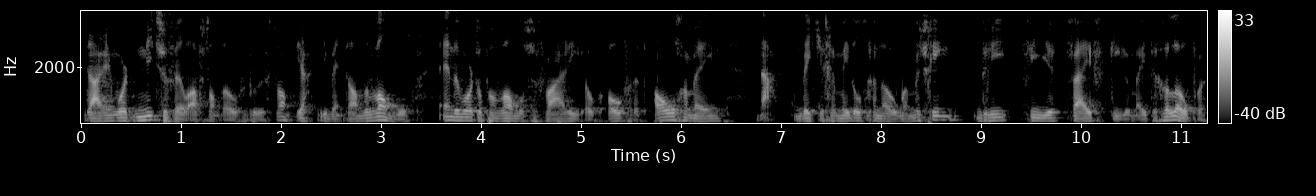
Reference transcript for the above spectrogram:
Daarin wordt niet zoveel afstand overbrugd, want ja, je bent aan de wandel. En er wordt op een wandelsafari ook over het algemeen, nou, een beetje gemiddeld genomen, misschien 3, 4, 5 kilometer gelopen.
